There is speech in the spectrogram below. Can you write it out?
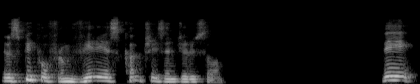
There was people from various countries in Jerusalem. They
